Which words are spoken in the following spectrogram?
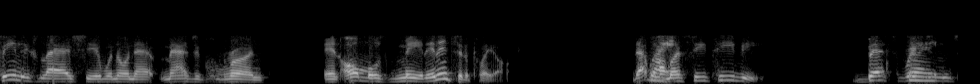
Phoenix last year went on that magical run and almost made it into the playoffs. That was Right. must see TV. Best Right. ratings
